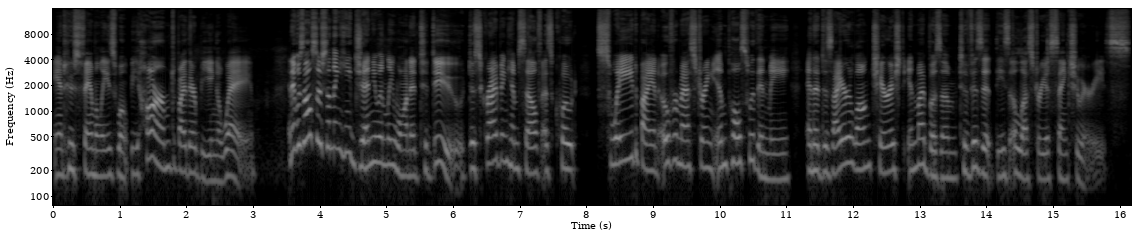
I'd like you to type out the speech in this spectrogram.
and whose families won't be harmed by their being away. And it was also something he genuinely wanted to do, describing himself as, quote, swayed by an overmastering impulse within me and a desire long cherished in my bosom to visit these illustrious sanctuaries.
